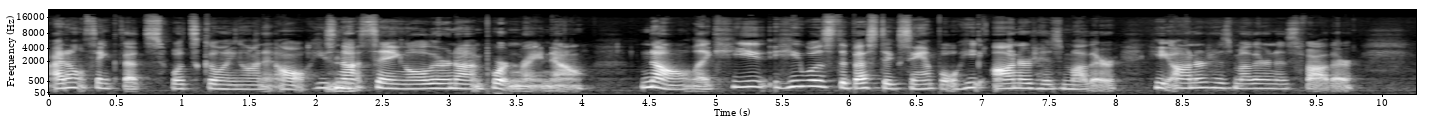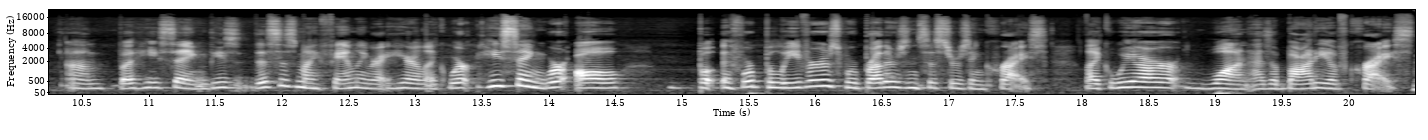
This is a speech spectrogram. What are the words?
I don't think that's what's going on at all. He's not saying, "Oh, they're not important right now." No, like he he was the best example. He honored his mother. He honored his mother and his father. Um, but he's saying these this is my family right here. Like we're he's saying we're all if we're believers, we're brothers and sisters in Christ. Like we are one as a body of Christ.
